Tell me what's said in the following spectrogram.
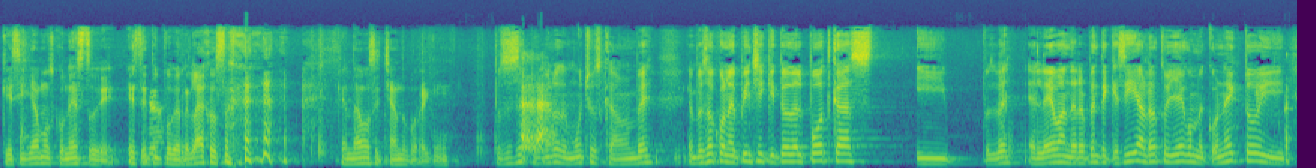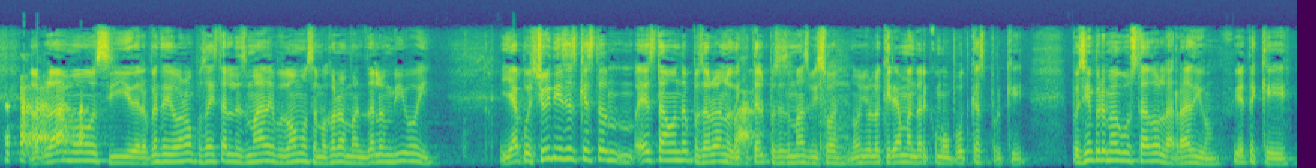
que sigamos con esto de este tipo de relajos que andamos echando por aquí. Pues es el primero de muchos, cabrón, ve. Empezó con el pinche quiteo del podcast y pues ve, elevan de repente que sí, al rato llego, me conecto y hablamos y de repente digo, no, pues ahí está el desmadre, pues vamos a mejor a mandarlo en vivo y, y ya, pues Chuy dices que esta, esta onda, pues ahora en lo digital, pues es más visual, ¿no? Yo lo quería mandar como podcast porque pues siempre me ha gustado la radio. Fíjate que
